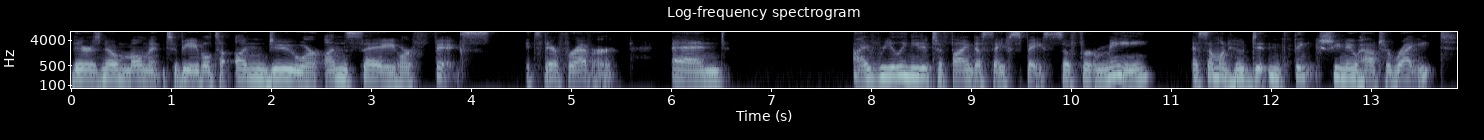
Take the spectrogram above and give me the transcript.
There's no moment to be able to undo or unsay or fix. It's there forever. And I really needed to find a safe space. So for me, as someone who didn't think she knew how to write,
